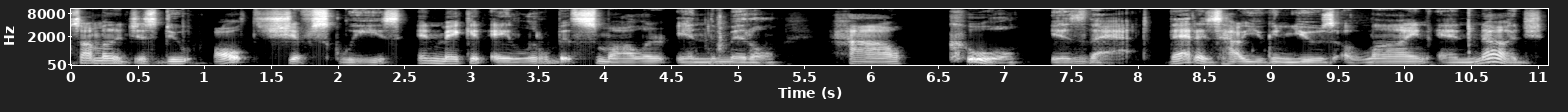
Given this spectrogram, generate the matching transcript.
So I'm going to just do Alt Shift Squeeze and make it a little bit smaller in the middle. How cool is that? That is how you can use align and nudge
